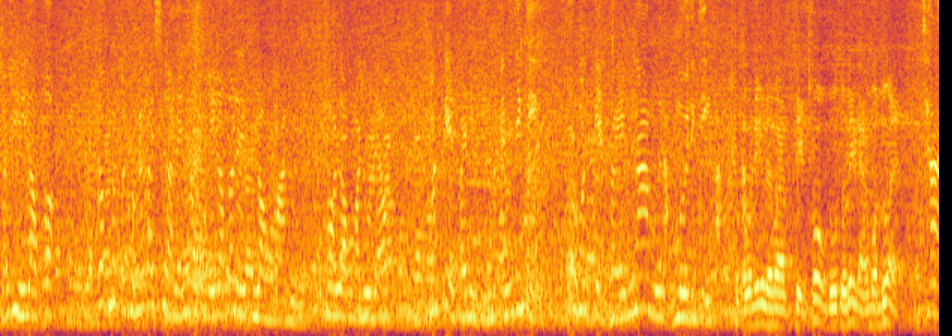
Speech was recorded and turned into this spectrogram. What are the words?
แล้วทีนี้เราก็ก็ไม่เป็นคนไม่ค่อยเชื่อในเรื่องพวกนี้เราก็เลยลองมาดู พอลองมาดูแล้ว มันเปลี่ยนไปจริงๆมันอันนี้จริงๆคือมันเปลี่ยนไปหน้ามือหลังมือจริงๆค่ะวันนี้ก็เลยมาเสี่ยงโชคดูตัวเลขในอ่างน้ำมนต์ด้วย ใช่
